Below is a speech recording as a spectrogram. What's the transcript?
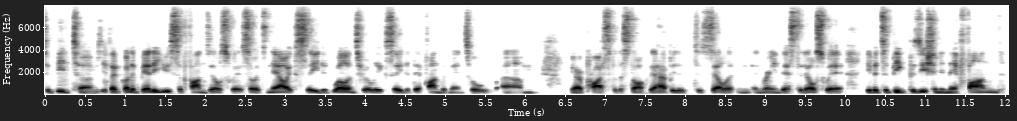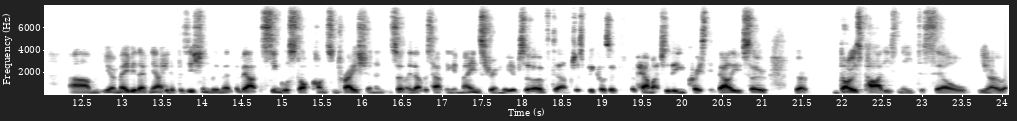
to bid terms if they've got a better use of funds elsewhere. So it's now exceeded, well and truly exceeded their fundamental, um, you know, price for the stock. They're happy to, to sell it and, and, reinvest it elsewhere. If it's a big position in their fund, um, you know, maybe they've now hit a position limit about single stock concentration, and certainly that was happening in mainstream. We observed um, just because of, of how much it increased in value. So, you know, those parties need to sell, you know,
